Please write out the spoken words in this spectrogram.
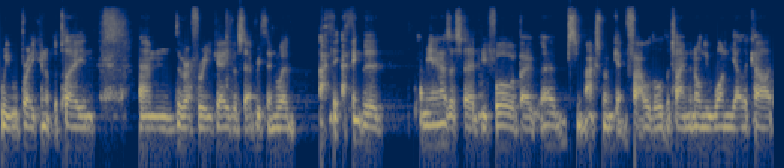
we were breaking up the play, and um, the referee gave us everything. Well, I think I think the I mean, as I said before about um, St Maximin getting fouled all the time and only one yellow card,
